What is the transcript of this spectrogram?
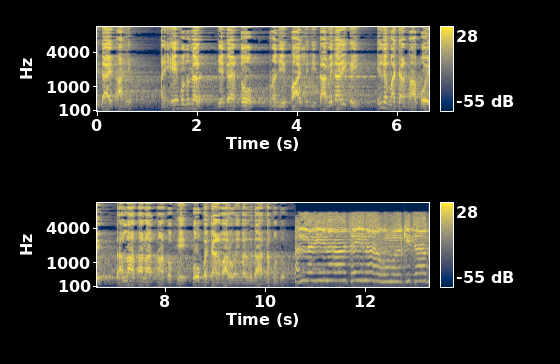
हिदायत आहे ऐं ए ॿुधंदड़ जेकॾहिं तो उन्हनि जी ख़्वाहिशनि जी ताबेदारी कई इल्मु अचण खां पोइ त अलाह ताला खां तोखे को बचाइण वारो ऐं मददगार न हूंदो الذين آتيناهم الكتاب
